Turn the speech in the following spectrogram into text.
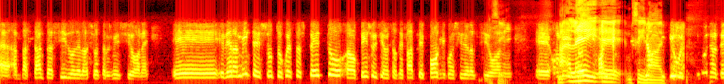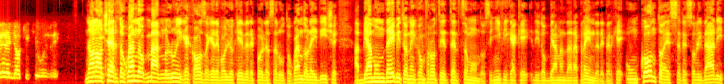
abbastanza assiduo della sua trasmissione. E, e veramente sotto questo aspetto eh, penso che siano state fatte poche considerazioni. Sì. Eh, Ma lei... Eh, sì, no, tenere gli occhi chiusi. No, no, certo, quando, ma l'unica cosa che le voglio chiedere, poi la saluto, quando lei dice abbiamo un debito nei confronti del terzo mondo, significa che li dobbiamo andare a prendere, perché un conto è essere solidari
